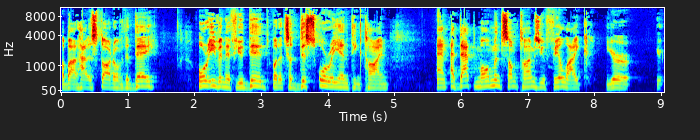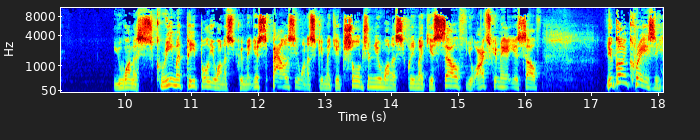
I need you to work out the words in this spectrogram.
about how to start over the day. Or even if you did, but it's a disorienting time. And at that moment, sometimes you feel like you're you want to scream at people, you want to scream at your spouse, you want to scream at your children, you want to scream at yourself, you are screaming at yourself. You're going crazy.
